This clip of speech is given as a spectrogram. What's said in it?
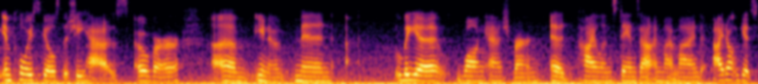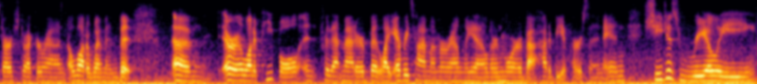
employ skills that she has over, um, you know, men. Leah Wong Ashburn at Highland stands out in my mind. I don't get starstruck around a lot of women, but um, or a lot of people and for that matter but like every time i'm around leah i learn more about how to be a person. And she just really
